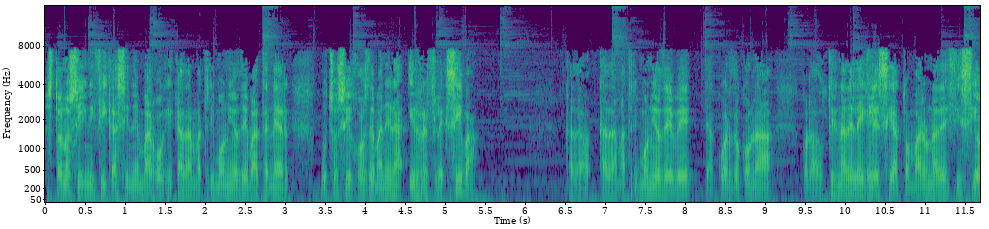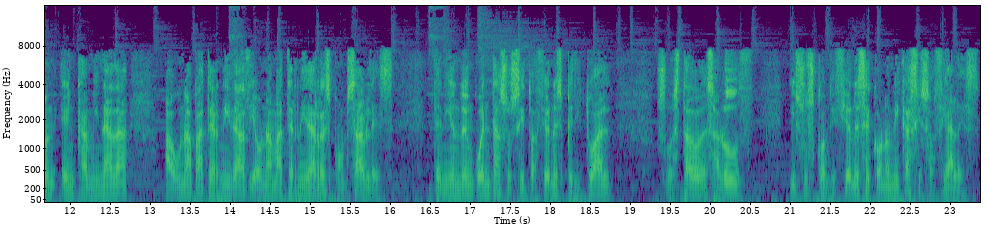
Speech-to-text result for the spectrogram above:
Esto no significa, sin embargo, que cada matrimonio deba tener muchos hijos de manera irreflexiva. Cada, matrimonio debe, de acuerdo con la doctrina de la Iglesia, tomar una decisión encaminada a una paternidad y a una maternidad responsables, teniendo en cuenta su situación espiritual, su estado de salud y sus condiciones económicas y sociales.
